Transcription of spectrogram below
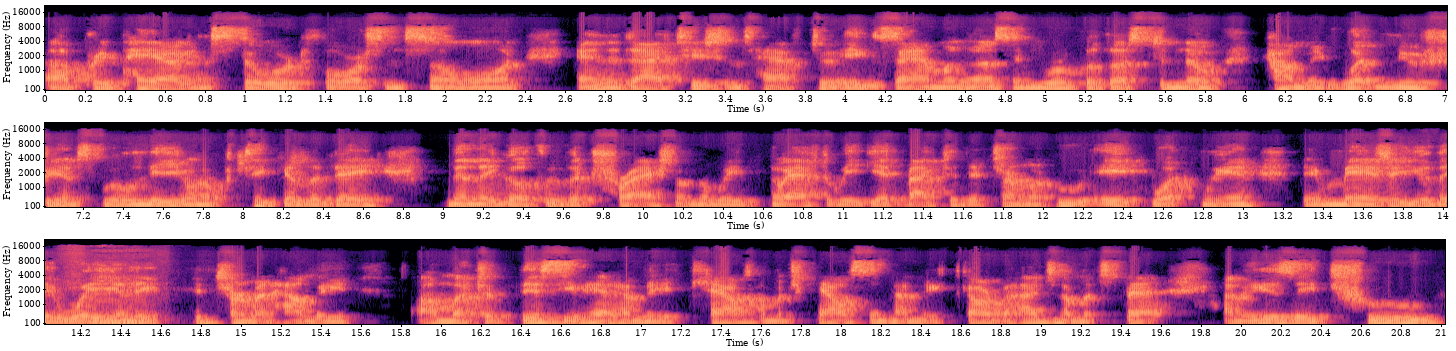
uh, prepared and stored for us, and so on. And the dietitians have to examine us and work with us to know how many, what nutrients we'll need on a particular day. Then they go through the trash on the way after we get back to determine who ate what when. They measure you, they weigh you, and they determine how many how much of this you had, how many cows, how much calcium, how many carbohydrates, how much fat. I mean, it is a true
